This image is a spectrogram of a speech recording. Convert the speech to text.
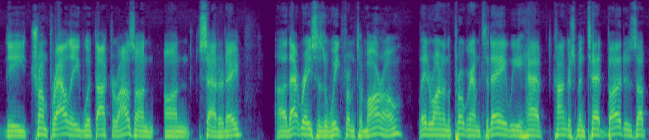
the Trump rally with Dr. Oz on, on Saturday. Uh, that race is a week from tomorrow. Later on in the program today, we have Congressman Ted Budd, who's up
